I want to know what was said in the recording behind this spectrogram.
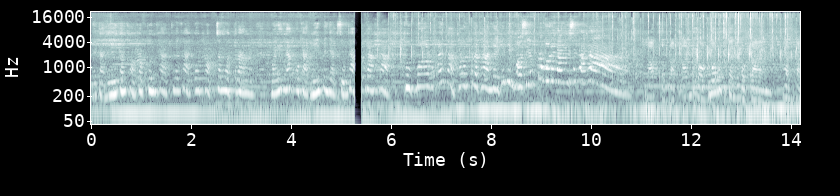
ในการนี้ต้องขอขอบคุณค่ะเครือข่ายโอท็อปจังหวัดตรัง ไว้นักโอกาสนี้เป็นอย่างสูงค่ะตรังค่ะ ถูกมอบให้กับท่านประธานในพิธีขอเสียงประมือดังๆอีกสักครั้งค่ะ ครับสำหรับท่านรองผู้ว่าราชการจังหวัดตรังท่าน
